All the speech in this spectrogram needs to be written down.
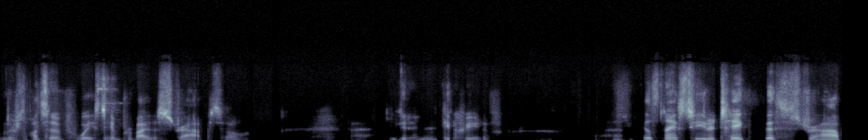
there's lots of ways to improvise a strap, so you could get creative. Uh, it feels nice to you to take this strap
